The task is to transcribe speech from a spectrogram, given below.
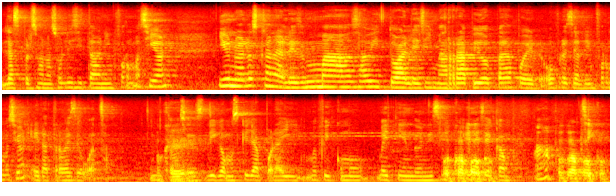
las personas solicitaban información y uno de los canales más habituales y más rápido para poder ofrecer la información era a través de WhatsApp. Entonces, digamos que ya por ahí me fui como metiendo en ese, Poco a en poco. ese campo. Ajá, Poco a sí. poco.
